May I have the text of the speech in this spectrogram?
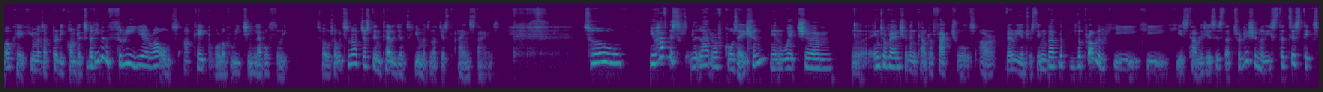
okay, humans are pretty complex, but even three-year-olds are capable of reaching level three. So, so it's not just intelligent humans, not just Einsteins. So you have this ladder of causation in which um, uh, intervention and counterfactuals are very interesting. But the, the problem he, he, he establishes is that traditionally statistics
